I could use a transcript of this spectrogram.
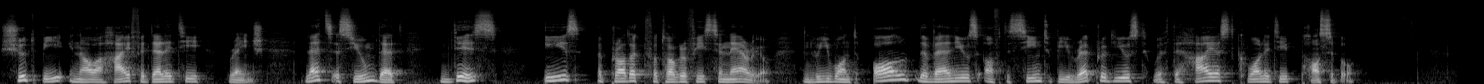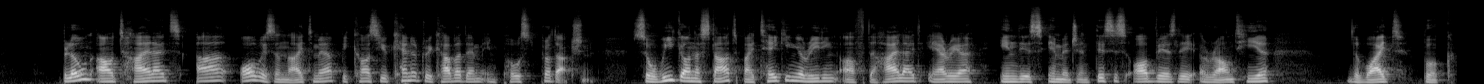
should be in our high fidelity range. Let's assume that this is a product photography scenario and we want all the values of the scene to be reproduced with the highest quality possible. Blown out highlights are always a nightmare because you cannot recover them in post-production. So we're gonna start by taking a reading of the highlight area in this image. And this is obviously around here, the white book.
